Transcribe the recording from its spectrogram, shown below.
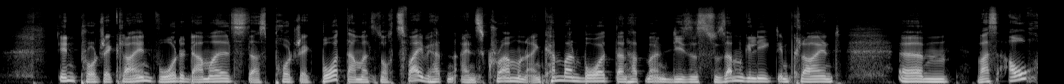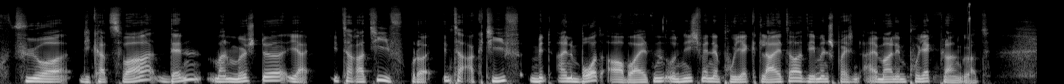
In Project Client wurde damals das Project Board, damals noch zwei, wir hatten ein Scrum und ein Kanban Board, dann hat man dieses zusammengelegt im Client, ähm, was auch für die Katz war, denn man möchte ja iterativ oder interaktiv mit einem Board arbeiten und nicht, wenn der Projektleiter dementsprechend einmal im Projektplan gehört.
